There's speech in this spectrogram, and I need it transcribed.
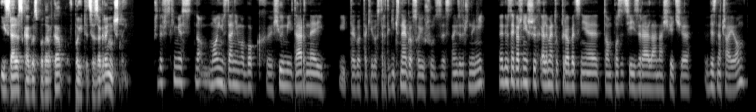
izraelska gospodarka w polityce zagranicznej przede wszystkim jest no, moim zdaniem obok siły militarnej i tego takiego strategicznego sojuszu ze Stanami Zjednoczonymi jednym z najważniejszych elementów, które obecnie tą pozycję Izraela na świecie wyznaczają.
